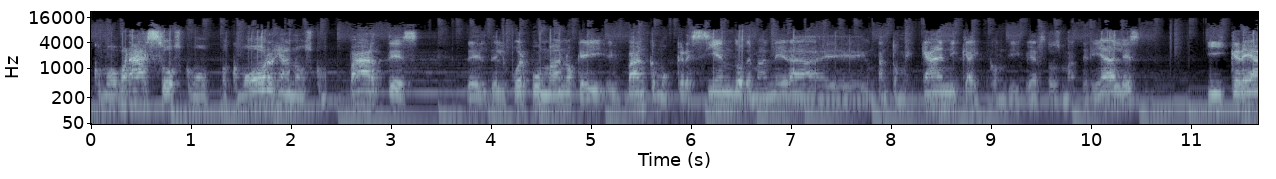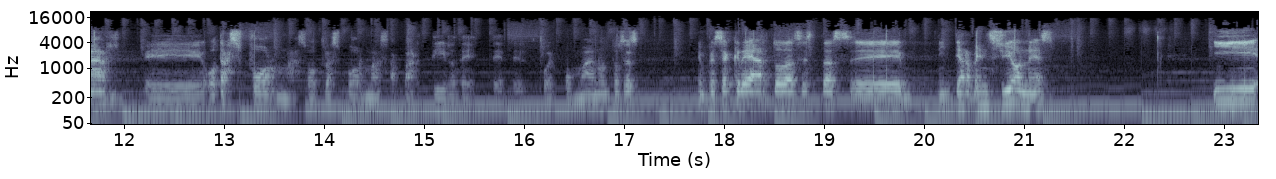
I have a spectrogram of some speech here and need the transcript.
como brazos como como órganos como partes del, del cuerpo humano que van como creciendo de manera eh, un tanto mecánica y con diversos materiales y crear eh, otras formas, otras formas a partir de, de- del cuerpo humano. Entonces empecé a crear todas estas eh, intervenciones y,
